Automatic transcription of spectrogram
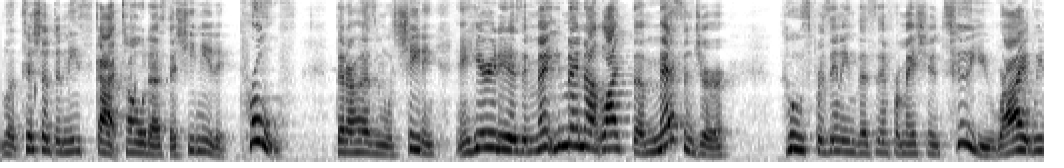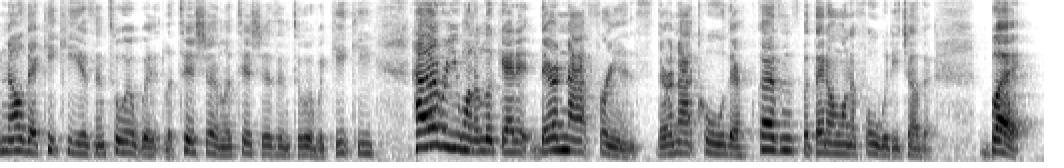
Latisha Denise Scott told us that she needed proof that her husband was cheating. And here it is. It may you may not like the messenger who's presenting this information to you, right? We know that Keke is into it with Latisha and Latisha is into it with Keke. However you want to look at it, they're not friends. They're not cool. They're cousins, but they don't want to fool with each other. But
